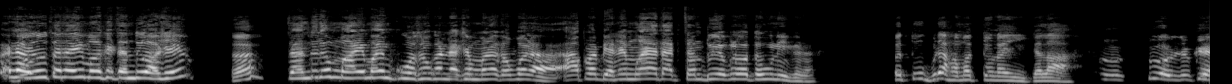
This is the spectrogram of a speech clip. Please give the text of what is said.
એટલે હજુ તો ચંદુ આવશે. હા? ચંદુ તો મારે મારે કોથળો કરી નાખશે મને ખબર આપડે બેને માયા તા ચંદુ એકલો તો હું નહીં કરે. પણ તું બધા સમજતો નહીં ગલા શું આવજો કે?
